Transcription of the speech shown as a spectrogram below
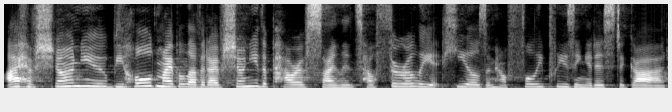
I have shown you, behold, my beloved, I have shown you the power of silence, how thoroughly it heals and how fully pleasing it is to God.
